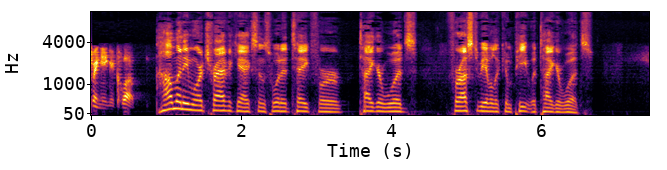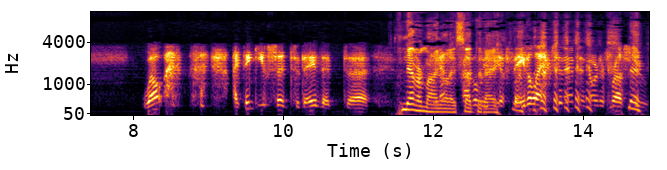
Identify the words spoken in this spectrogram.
swinging a club? How many more traffic accidents would it take for Tiger Woods for us to be able to compete with Tiger Woods? Well, I think you said today that. Uh, Never mind what I said today. Be a fatal accident in order for us to.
